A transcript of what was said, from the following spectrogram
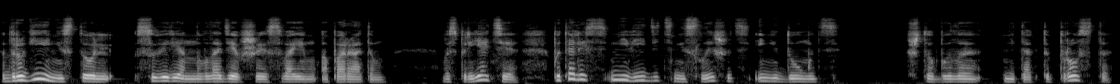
Другие, не столь суверенно владевшие своим аппаратом восприятия, пытались не видеть, не слышать и не думать, что было не так-то просто,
